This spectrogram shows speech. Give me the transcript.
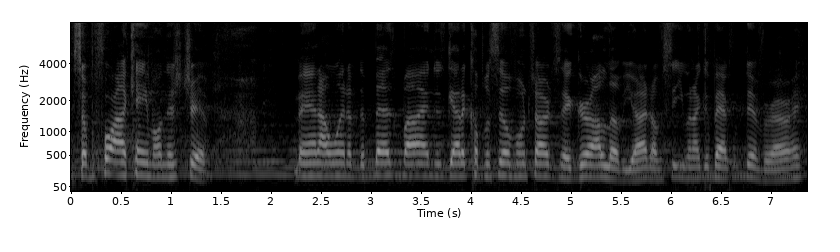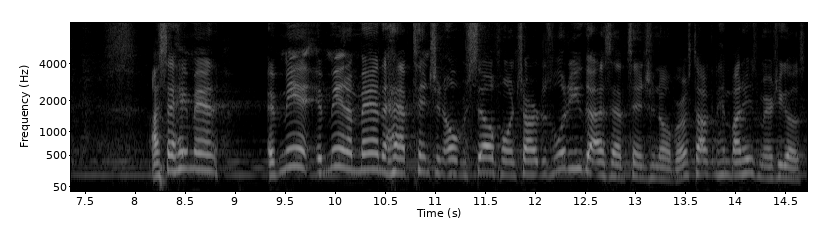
So before I came on this trip, man, I went up to Best Buy and just got a couple cell phone chargers. Said, "Girl, I love you. All right, I'll see you when I get back from Denver. All right." I said, "Hey, man, if me, if me and Amanda have tension over cell phone chargers, what do you guys have tension over?" I was talking to him about his marriage. He goes,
